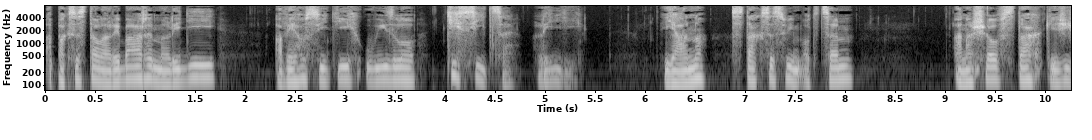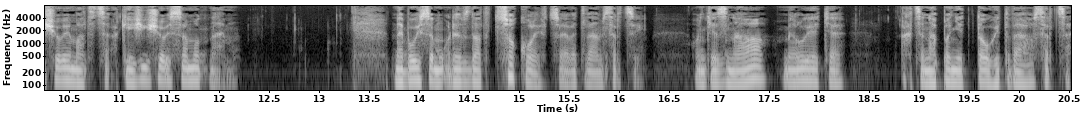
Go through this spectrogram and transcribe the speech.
a pak se stal rybářem lidí a v jeho sítích uvízlo tisíce lidí. Jan vztah se svým otcem a našel vztah k Ježíšově matce a k Ježíšovi samotnému. Neboj se mu odevzdat cokoliv, co je ve tvém srdci. On tě zná, miluje tě a chce naplnit touhy tvého srdce.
